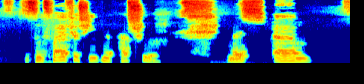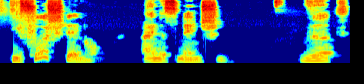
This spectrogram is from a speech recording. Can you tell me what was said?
Das sind zwei verschiedene Paar Schuhe. Ähm, die Vorstellung eines Menschen wird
